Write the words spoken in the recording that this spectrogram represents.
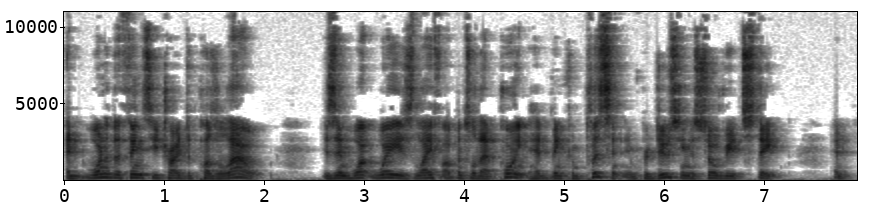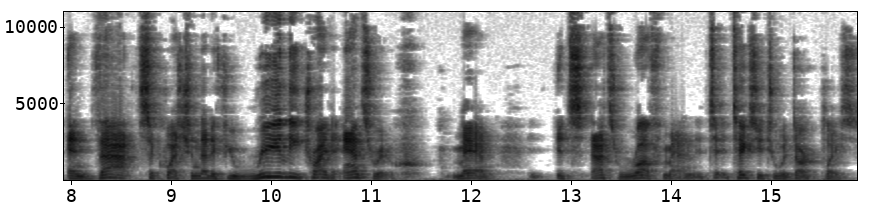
And one of the things he tried to puzzle out is in what ways life up until that point had been complicit in producing the Soviet state. And, and that's a question that if you really try to answer it, man, it's, that's rough, man. It, t- it takes you to a dark place.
